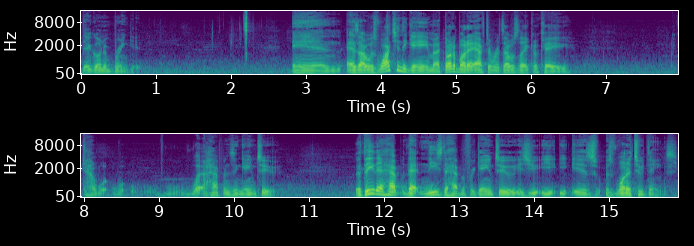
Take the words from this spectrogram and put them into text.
They're going to bring it. And as I was watching the game, I thought about it afterwards. I was like, okay, God, what, what, what happens in game two? The thing that happen, that needs to happen for game two is you, you is is one of two things.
